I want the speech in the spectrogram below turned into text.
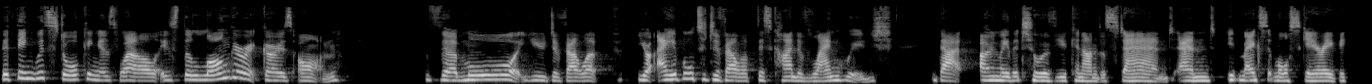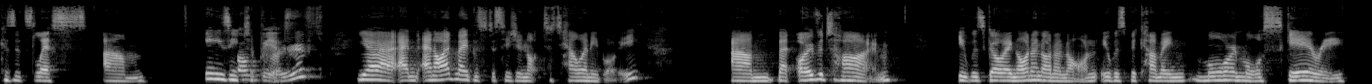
the thing with stalking as well is the longer it goes on, the more you develop, you're able to develop this kind of language that only the two of you can understand. And it makes it more scary because it's less um, easy Obvious. to prove. Yeah. And, and I'd made this decision not to tell anybody. Um, but over time, it was going on and on and on. It was becoming more and more scary,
